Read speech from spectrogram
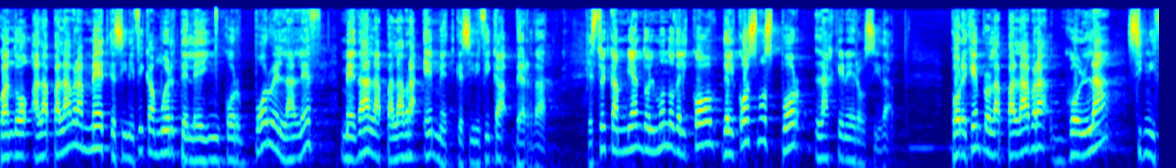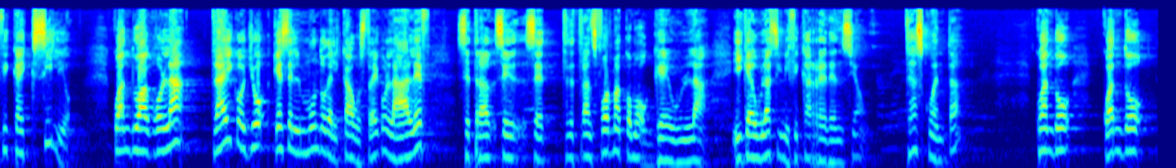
Cuando a la palabra Met, que significa muerte, le incorporo el Aleph, me da la palabra Emet, que significa verdad. Estoy cambiando el mundo del, del cosmos por la generosidad. Por ejemplo, la palabra Golá significa exilio. Cuando a Golá traigo yo, que es el mundo del caos, traigo la Aleph, se, se, transforma como Geulá. Y Geulá significa redención. ¿Te das cuenta? Cuando, cuando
